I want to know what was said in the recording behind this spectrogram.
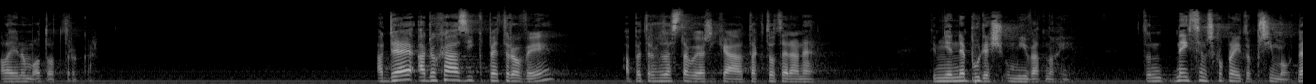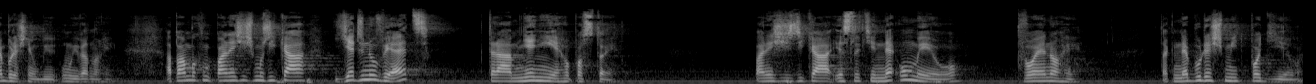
ale jenom od otroka. A jde a dochází k Petrovi a Petr ho zastavuje a říká, tak to teda ne. Ty mě nebudeš umývat nohy. To nejsem schopný to přijmout. Nebudeš mě umývat nohy. A pán, Boh, pán Ježíš mu říká jednu věc, která mění jeho postoj. Pán Ježíš říká, jestli ti neumiju tvoje nohy, tak nebudeš mít podíl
